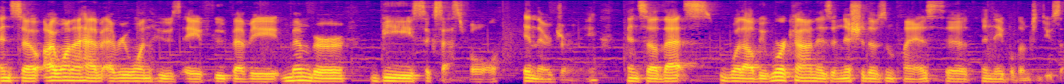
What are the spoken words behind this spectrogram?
And so I want to have everyone who's a Food Bevy member be successful in their journey. And so that's what I'll be working on is initiatives and plans to enable them to do so.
